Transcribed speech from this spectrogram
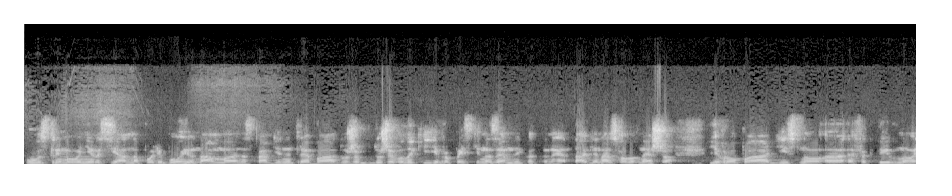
у стримуванні росіян на полі бою, нам е, насправді не треба дуже дуже великий європейський наземний контингент. Так? Для нас головне, що Європа дійсно ефективно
